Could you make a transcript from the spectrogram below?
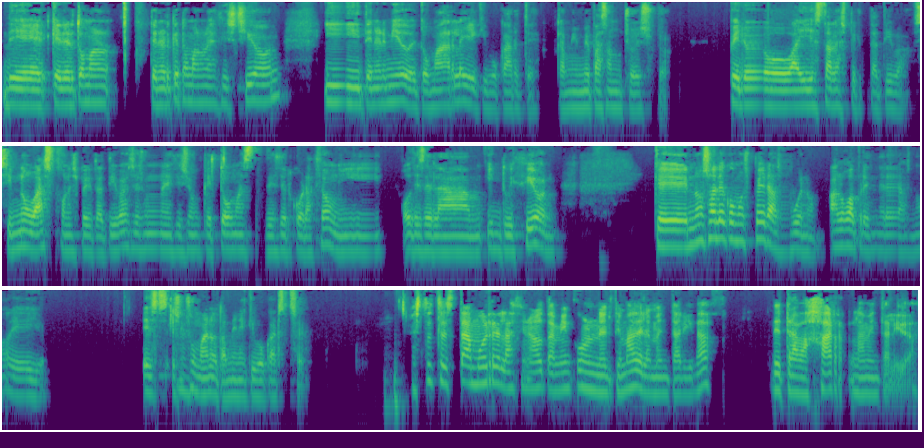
De querer tomar, tener que tomar una decisión y tener miedo de tomarla y equivocarte, que a mí me pasa mucho eso. Pero ahí está la expectativa. Si no vas con expectativas, es una decisión que tomas desde el corazón y, o desde la intuición que no sale como esperas, bueno, algo aprenderás ¿no? de ello. Es, es humano también equivocarse. Esto está muy relacionado también con el tema de la mentalidad, de trabajar la mentalidad,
